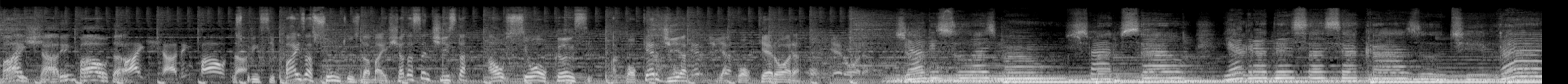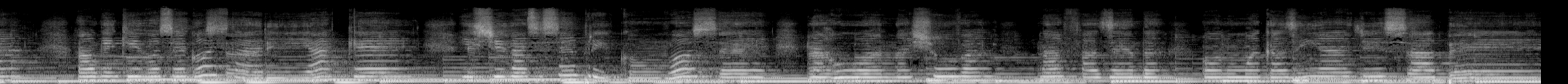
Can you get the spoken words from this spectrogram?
Baixada em Pauta. Baixada em Pauta. Os principais assuntos da Baixada Santista ao seu alcance, a qualquer dia, qualquer dia. e a qualquer hora. Qualquer hora. Jogue suas mãos para o céu e agradeça se acaso tiver alguém que você gostaria que estivesse sempre com você na rua, na chuva, na fazenda ou numa casinha de saber.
